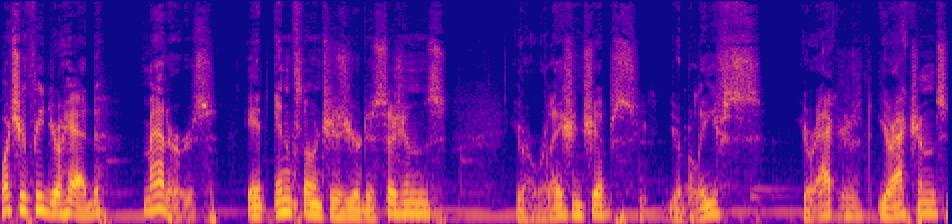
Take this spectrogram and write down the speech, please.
What you feed your head matters. It influences your decisions, your relationships, your beliefs, your, act- your actions,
